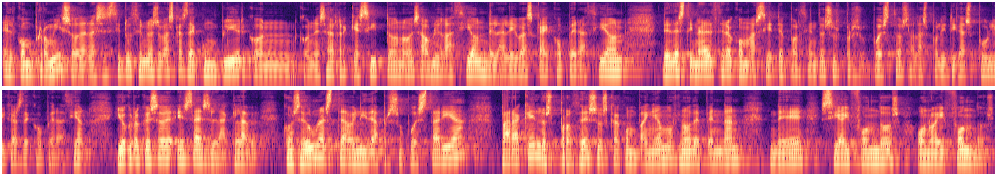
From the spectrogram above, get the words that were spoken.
el compromiso de las instituciones vascas de cumplir con, con, ese requisito, ¿no? esa obligación de la Ley Vasca de Cooperación de destinar el 0,7% de sus presupuestos a las políticas públicas de cooperación. Yo creo que esa es la clave, conseguir una estabilidad presupuestaria para que los procesos que acompañamos no dependan de si hay fondos o no hay fondos.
